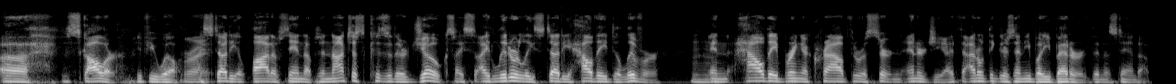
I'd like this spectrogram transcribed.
uh, scholar, if you will. Right. I study a lot of stand ups, and not just because of their jokes. I, I literally study how they deliver mm-hmm. and how they bring a crowd through a certain energy. I, th- I don't think there's anybody better than a stand up.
